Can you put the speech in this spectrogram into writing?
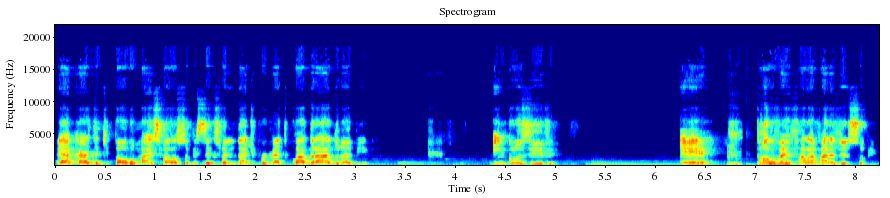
É a carta que Paulo mais fala sobre sexualidade por metro quadrado na Bíblia. Inclusive, é Paulo vai falar várias vezes sobre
